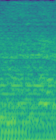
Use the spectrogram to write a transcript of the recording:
Bye.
